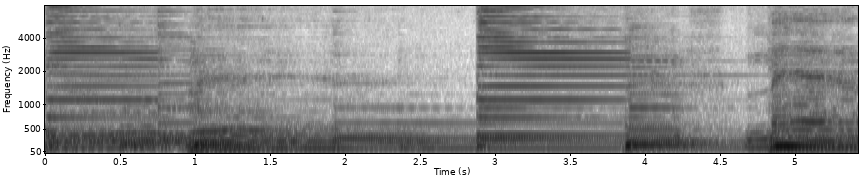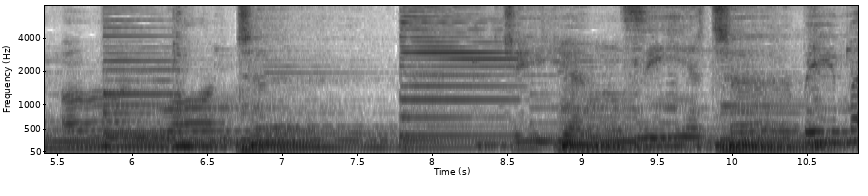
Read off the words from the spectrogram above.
รู้เลยแมออนวอนเธอ จะยังเสียเธอไปไหม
